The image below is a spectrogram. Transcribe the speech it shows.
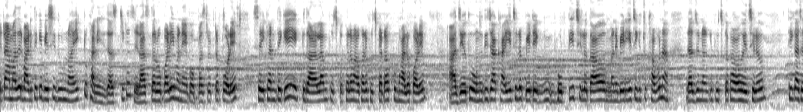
এটা আমাদের বাড়ি থেকে বেশি দূর নয়, একটুখানি জাস্ট ঠিক আছে? রাস্তার ওপারেই মানে পম্পা স্টোরটা পড়ে, সেইখান থেকেই একটু দাঁড়ালাম, ফুচকা খেলাম, আর ওখানে ফুচকাটাও খুব ভালো করে। আর যেহেতু অনুদি যা খাইয়েছিল, পেট একদম ভর্তি ছিল, তাও মানে বেরিয়েছি, কিছু খাব না, যার জন্য আর কি ফুচকা খাওয়া হয়েছিল। ঠিক আছে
